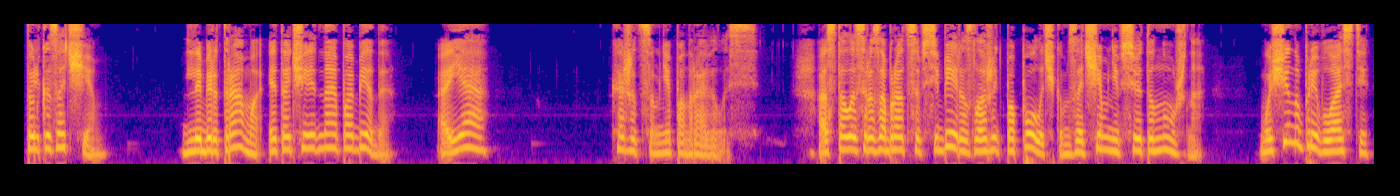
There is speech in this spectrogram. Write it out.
Только зачем? Для Бертрама это очередная победа. А я... Кажется, мне понравилось. Осталось разобраться в себе и разложить по полочкам, зачем мне все это нужно. Мужчину при власти,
